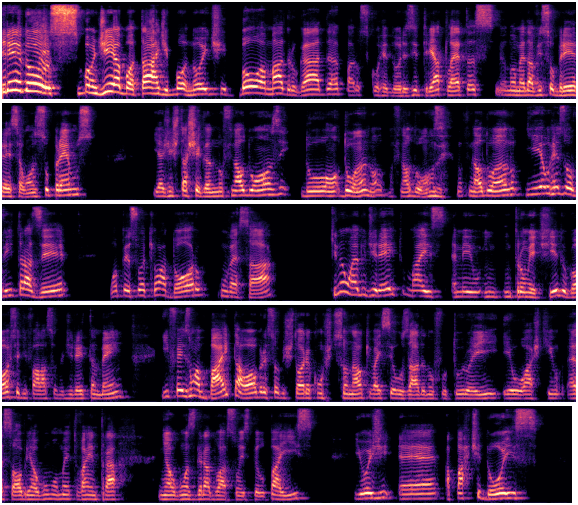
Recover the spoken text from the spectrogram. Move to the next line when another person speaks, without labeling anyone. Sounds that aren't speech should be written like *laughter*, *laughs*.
Queridos, bom dia, boa tarde, boa noite, boa madrugada para os corredores e triatletas. Meu nome é Davi Sobreira, esse é o 11 Supremos. E a gente está chegando no final do 11 do, do ano, no final do 11, *laughs* no final do ano, e eu resolvi trazer uma pessoa que eu adoro conversar, que não é do direito, mas é meio intrometido, gosta de falar sobre direito também e fez uma baita obra sobre história constitucional que vai ser usada no futuro aí. Eu acho que essa obra em algum momento vai entrar em algumas graduações pelo país. E hoje é a parte 2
